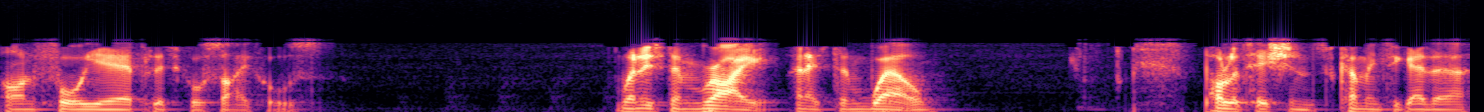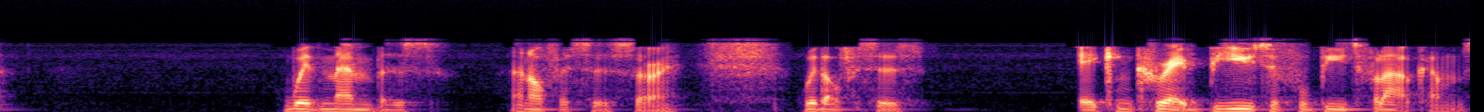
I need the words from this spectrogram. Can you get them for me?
on four-year political cycles. When it's done right and it's done well, politicians coming together with members and officers, sorry, with officers, it can create beautiful, beautiful outcomes.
